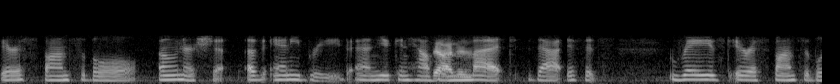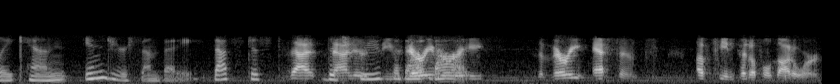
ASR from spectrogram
irresponsible ownership of any breed, and you can have That a is- mutt that, if it's raised irresponsibly, can injure somebody. That's just That The that is the very, very, the very essence of TeamPitaFull.org.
